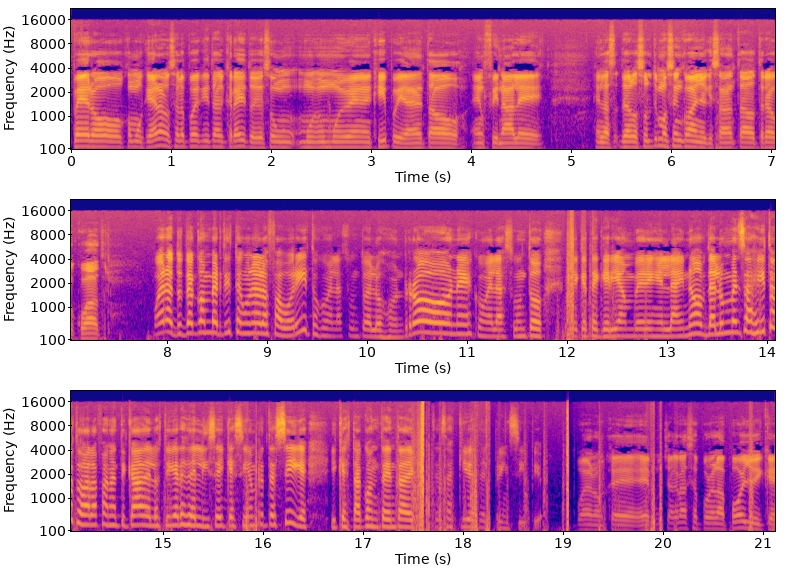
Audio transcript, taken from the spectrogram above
pero como quiera no se le puede quitar el crédito, ellos son un muy, muy buen equipo y han estado en finales, en de los últimos cinco años quizás han estado tres o cuatro. Bueno, tú te convertiste en uno de los favoritos con el asunto de los honrones, con el asunto de que te querían ver en el line-up. Dale un mensajito a toda la fanaticada de los Tigres del Licey que siempre te sigue y que está contenta de que estés aquí desde el principio. Bueno, que eh, muchas gracias por el apoyo y que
